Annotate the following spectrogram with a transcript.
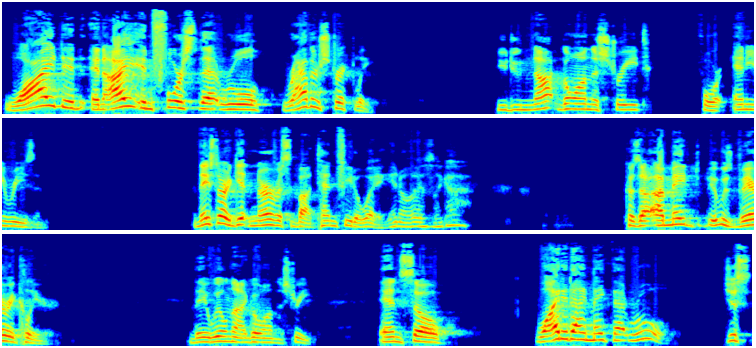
Why did, and I enforced that rule rather strictly. You do not go on the street for any reason. And they started getting nervous about 10 feet away. You know, it's like, ah. Because I made, it was very clear. They will not go on the street. And so, why did I make that rule? Just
